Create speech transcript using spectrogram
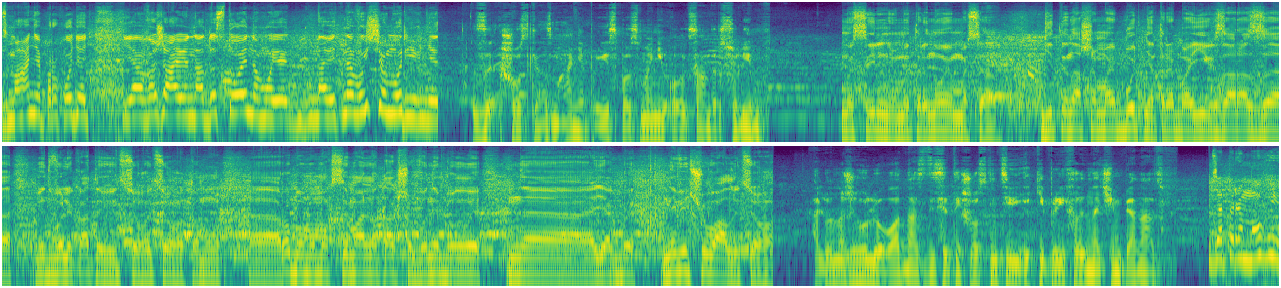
змагання проходять, я вважаю, на достойному, навіть на вищому рівні. З шостки на змагання привіз спортсменів Олександр Сулім. Ми сильні, ми тренуємося. Діти наше майбутнє, треба їх зараз е, відволікати від всього цього. Тому е, робимо максимально так, щоб вони були е, якби не відчували цього. Альона Жигульова одна з 10 шосткинців, які приїхали на чемпіонат. за перемогою,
